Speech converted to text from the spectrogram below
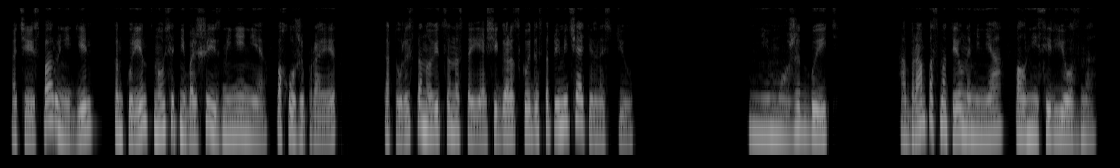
А через пару недель конкурент вносит небольшие изменения в похожий проект, который становится настоящей городской достопримечательностью. Не может быть. Абрам посмотрел на меня вполне серьезно.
